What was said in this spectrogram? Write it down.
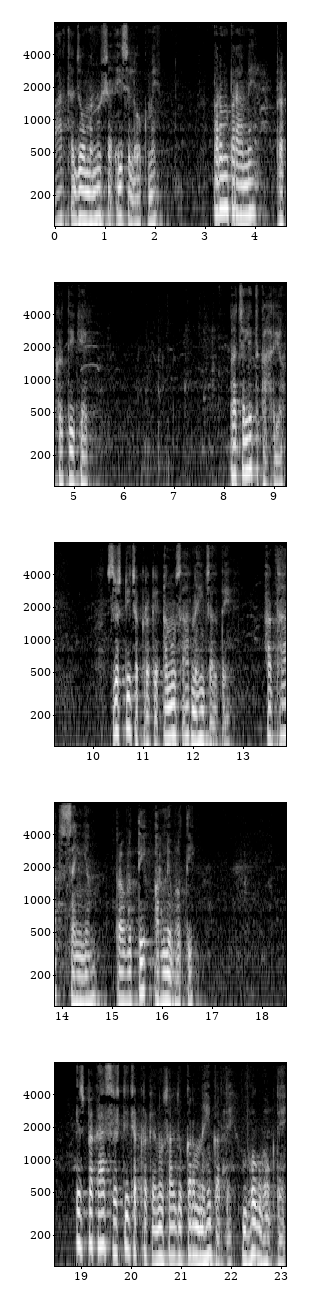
पार्थ जो मनुष्य इस लोक में, परंपरा में, प्रकृति के प्रचलित कार्य, सृष्टि चक्र के अनुसार नहीं चलते, अर्थात संयम, प्रवृत्ति और निवृत्ति। इस प्रकार सृष्टि चक्र के अनुसार जो कर्म नहीं करते, भोग भोगते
